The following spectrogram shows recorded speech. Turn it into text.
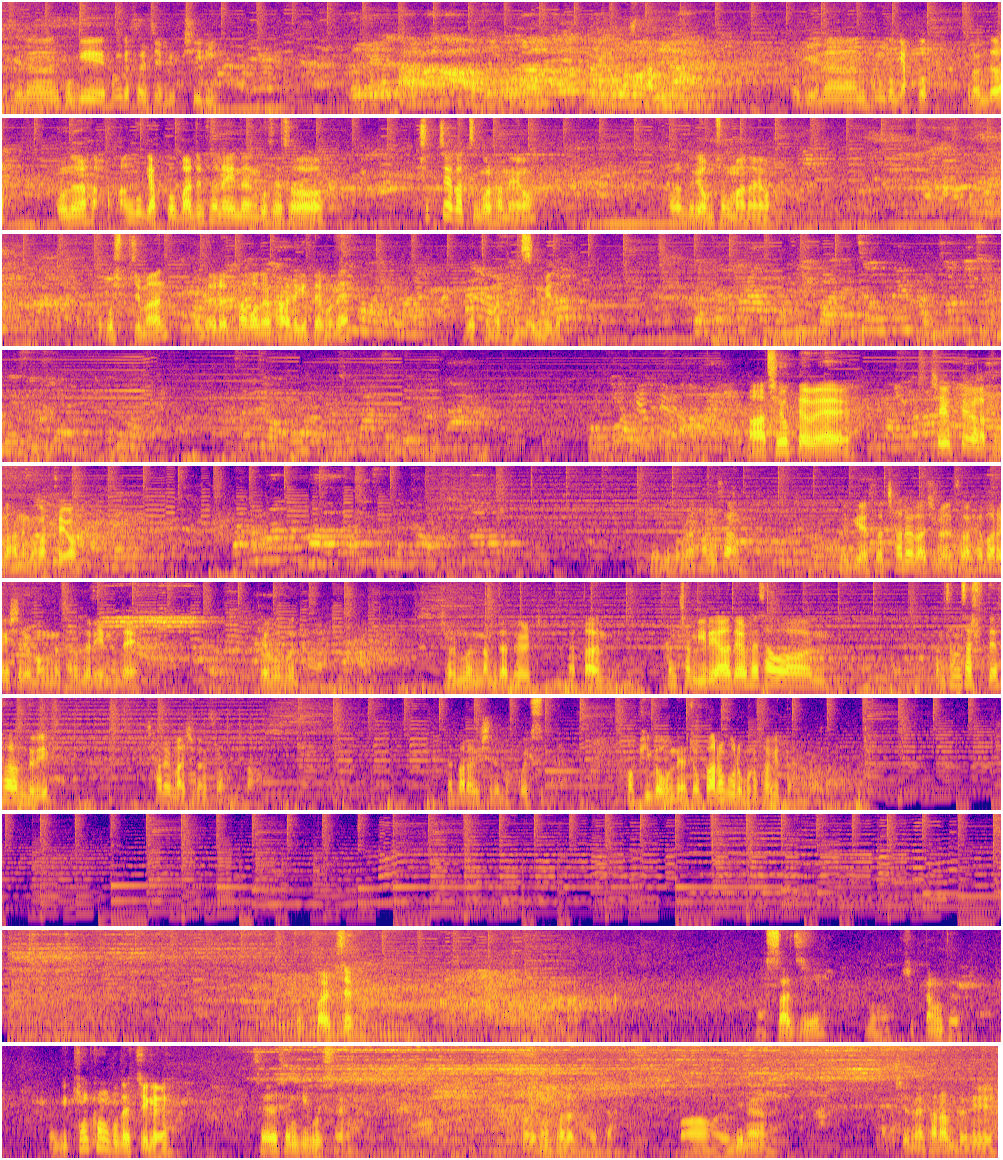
여기는 고기 삼겹살집 육실이 어, 여기는 파스타. 여기는 한국 약국. 그런데 오늘 하- 한국 약국 맞은편에 있는 곳에서 축제 같은 걸 하네요. 사람들이 엄청 많아요. 보고 싶지만 오늘은 학원을 가야 되기 때문에 이렇게만 담습니다. 아 체육대회 체육대회 같은 거 하는 것 같아요. 여기 보면 항상 여기에서 차를 마시면서 해바라기 씨를 먹는 사람들이 있는데 대부분 다 젊은 남자들 약간 한참 일해야 될 회사원 한 3, 40대 사람들이 차를 마시면서 해바라기 씨를 먹고 있습니다 어, 비가 오네. 좀 빠른 걸음으로 가야겠다. 족발집, 마사지, 뭐 식당들. 여기 킹콩 부대찌개 새로 생기고 있어요. 거의 공사를 다 했다. 와, 여기는 아침에 사람들이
